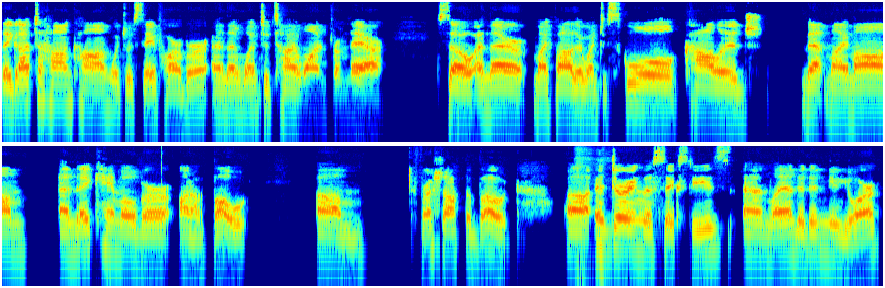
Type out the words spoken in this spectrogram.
they got to Hong Kong, which was safe harbor, and then went to Taiwan from there. So, and there, my father went to school, college, met my mom, and they came over on a boat, um, fresh off the boat. uh, during the 60s and landed in New York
